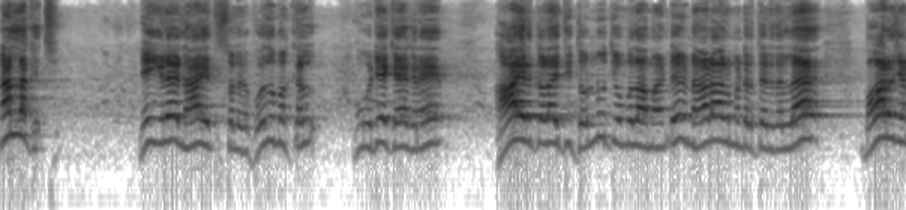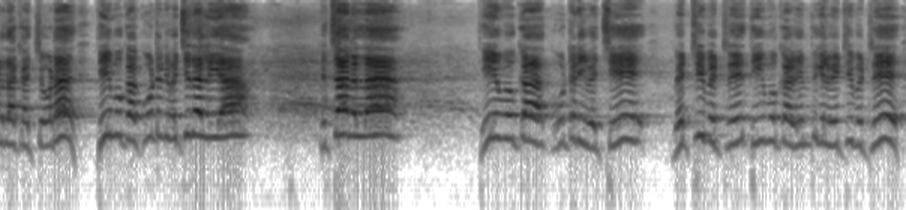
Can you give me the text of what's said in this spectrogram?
நல்ல கட்சி. நீங்களே நான் சொல்லுங்க பொதுமக்கள் உங்ககிட்டயே கேட்குறேன் ஆயிரத்தி தொள்ளாயிரத்தி தொண்ணூத்தி ஒன்பதாம் ஆண்டு நாடாளுமன்ற தேர்தலில் பாரதிய ஜனதா கட்சியோட திமுக கூட்டணி வச்சுதா இல்லையா? வச்சாங்கல்ல? திமுக கூட்டணி வச்சு வெற்றி பெற்று திமுக எம்பிகள் வெற்றி பெற்று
